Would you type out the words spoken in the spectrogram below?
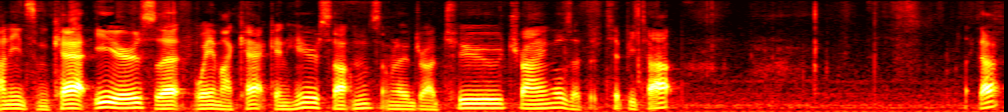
I need some cat ears so that way my cat can hear something. So I'm going to draw two triangles at the tippy top. Like that.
